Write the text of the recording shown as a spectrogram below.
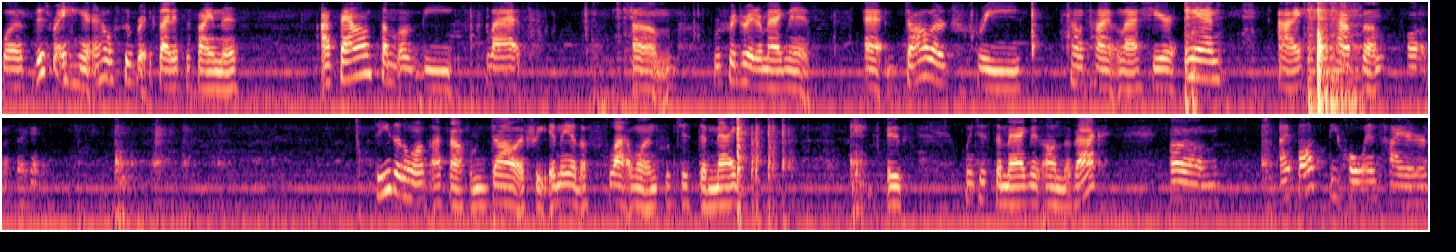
was this right here. And I was super excited to find this. I found some of the flat um, refrigerator magnets at Dollar Tree sometime last year. And I have some. Hold on a second. These are the ones I found from Dollar Tree. And they are the flat ones with just the mag oops, which is the magnet on the back. Um, I bought the whole entire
